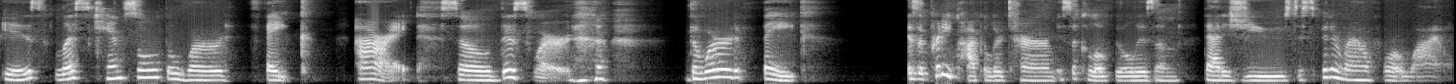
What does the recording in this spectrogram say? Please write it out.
is Let's Cancel the Word Fake. All right, so this word, the word fake, is a pretty popular term. It's a colloquialism that is used. It's been around for a while.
